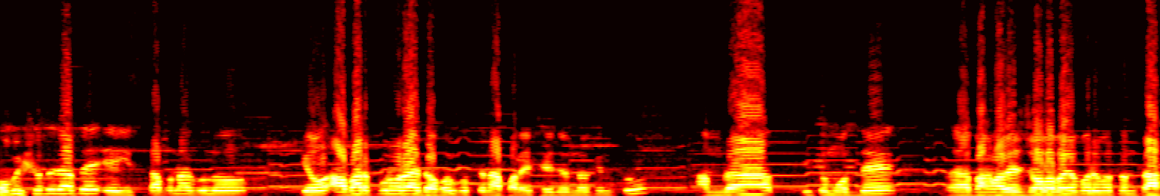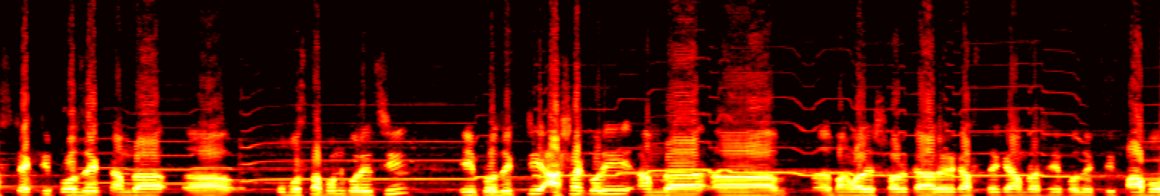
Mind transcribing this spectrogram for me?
ভবিষ্যতে যাতে এই স্থাপনাগুলো কেউ আবার পুনরায় দখল করতে না পারে সেই জন্য কিন্তু আমরা ইতিমধ্যে বাংলাদেশ জলবায়ু পরিবর্তন ট্রাস্টে একটি প্রজেক্ট আমরা উপস্থাপন করেছি। এই প্রজেক্টটি আশা করি আমরা বাংলাদেশ সরকারের কাছ থেকে আমরা সেই প্রজেক্টটি পাবো।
